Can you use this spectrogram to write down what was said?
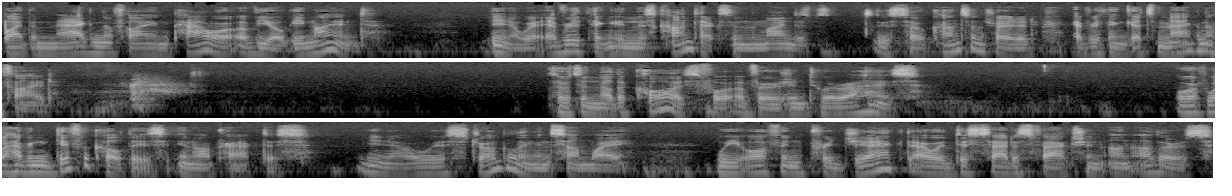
by the magnifying power of yogi mind. You know, where everything in this context, in the mind is, is so concentrated, everything gets magnified. So it's another cause for aversion to arise. or if we're having difficulties in our practice, you know, we're struggling in some way, we often project our dissatisfaction on others.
